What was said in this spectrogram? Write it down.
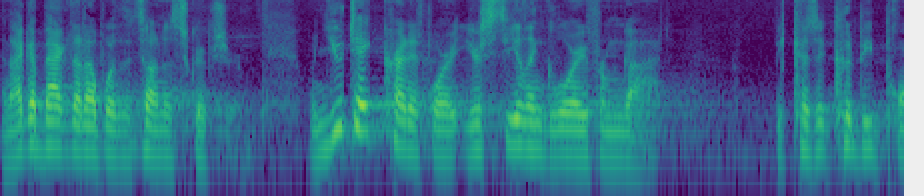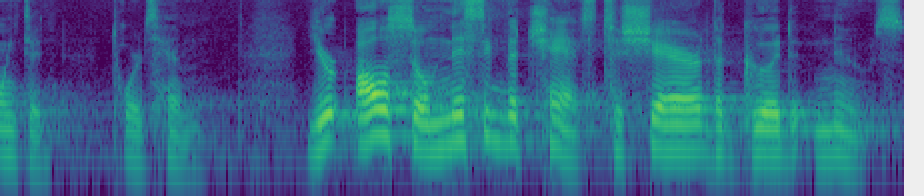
and I can back that up with a ton of scripture. When you take credit for it, you're stealing glory from God because it could be pointed towards Him you're also missing the chance to share the good news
